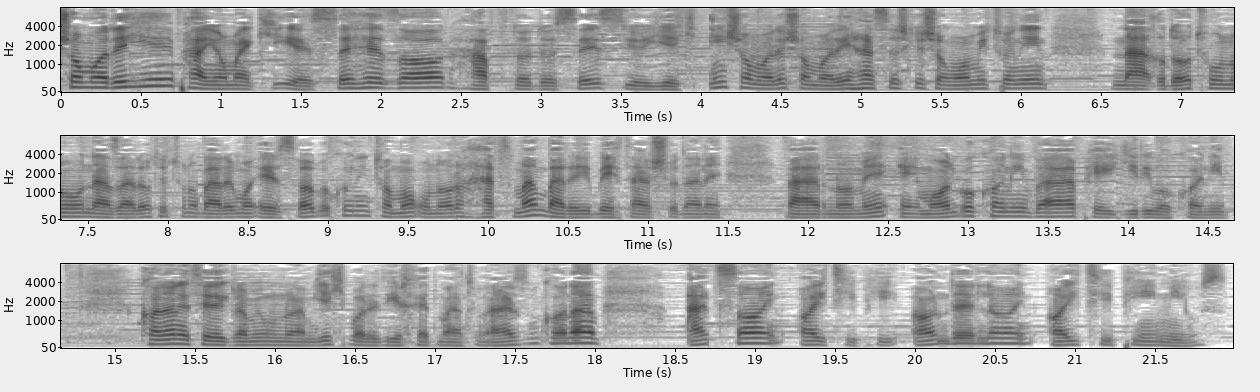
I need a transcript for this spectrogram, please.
شماره پیامکی 307331 این شماره شماره هستش که شما می‌تونین نقداتون و نظراتتون رو برای ما ارسال بکنین تا ما اونا رو حتما برای بهتر شدن برنامه اعمال بکنیم و پیگیری بکنیم. کانال تلگرامی رو هم یک بار دیگه خدمتون عرض می‌کنم. ادساین ITP underline ITP news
